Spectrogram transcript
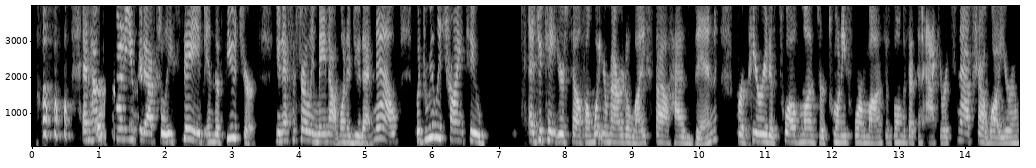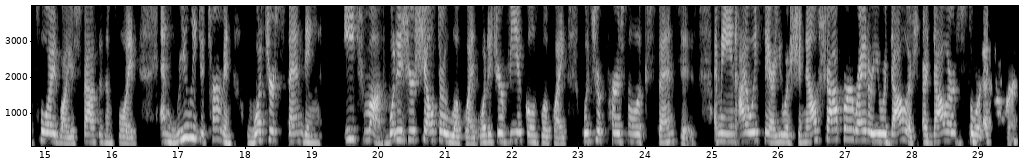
and how much money you could actually save in the future. You necessarily may not want to do that now, but really trying to educate yourself on what your marital lifestyle has been for a period of 12 months or 24 months, as long as that's an accurate snapshot while you're employed, while your spouse is employed, and really determine what you're spending each month. What does your shelter look like? What does your vehicles look like? What's your personal expenses? I mean i always say are you a chanel shopper right? Or are you a dollar a dollar store shopper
